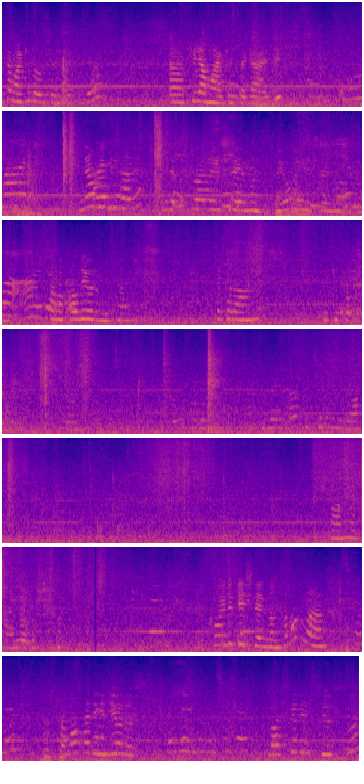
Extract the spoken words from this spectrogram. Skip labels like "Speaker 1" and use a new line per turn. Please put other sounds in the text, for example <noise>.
birlikte market alışveriş yapacağız. Ee, Fila markete geldik. Ne alayım bir tane? Bir de ısrarla yeşil elma istiyor. Ben yeşil elma alayım. Tamam alıyorum bir tane. Ne kadarmış? 8.90. Ben seçerim bir ya. Bir tane yeterli olur. Koyduk yeşil elmanı tamam mı? Tamam hadi gidiyoruz. Başka ne istiyorsun?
